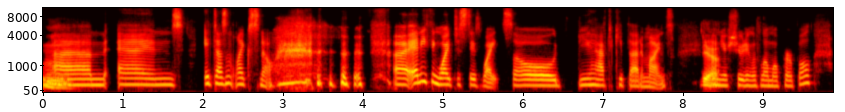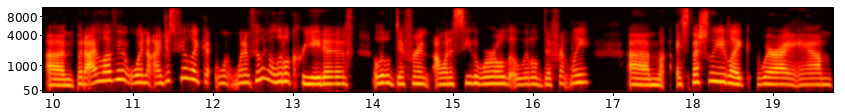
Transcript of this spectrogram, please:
Mm. Um, and it doesn't like snow. uh, anything white just stays white. So you have to keep that in mind yeah. when you're shooting with Lomo Purple. Um, but I love it when I just feel like w- when I'm feeling a little creative, a little different, I want to see the world a little differently. Um, especially like where I am,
